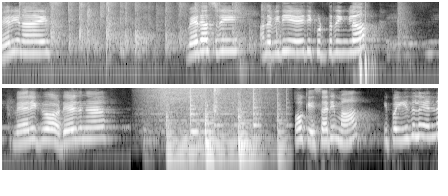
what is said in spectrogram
வெரி நைஸ் வேதாஸ்ரீ அந்த விதியை எழுதி கொடுத்துறீங்களா? வெரி குட் எழுதுங்க. ஓகே சரிம்மா. இப்போ இதில் என்ன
